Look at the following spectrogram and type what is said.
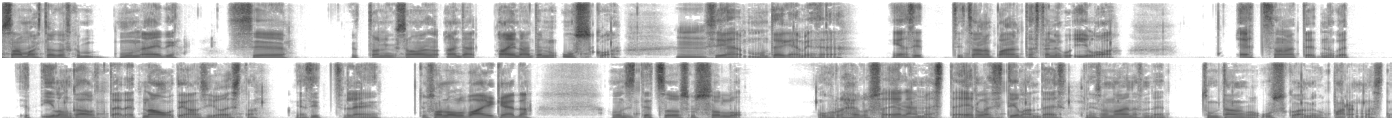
samaistua, koska mun äiti, se juttu on niinku, se on aina, aina, antanut uskoa Mm. siihen mun tekemiseen. Ja sit, sit aina painottaa sitä niinku iloa. Että sanoo, että, että, niinku, että, että ilon kautta, että, että nauti asioista. Ja sitten silleen, jos on ollut vaikeaa, on sitten, että se on joskus ollut urheilussa, elämästä, erilaisissa tilanteissa, niin se on aina sellainen, että sun pitää niinku uskoa niinku paremmasta.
